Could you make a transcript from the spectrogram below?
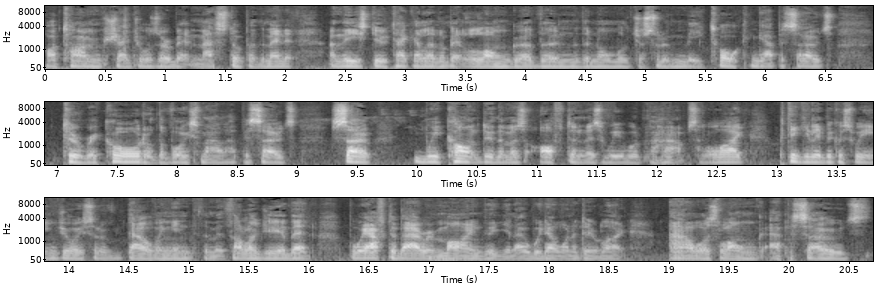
our time schedules are a bit messed up at the minute, and these do take a little bit longer than the normal, just sort of me talking episodes to record or the voicemail episodes. So we can't do them as often as we would perhaps like, particularly because we enjoy sort of delving into the mythology a bit. But we have to bear in mind that, you know, we don't want to do like hours long episodes.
